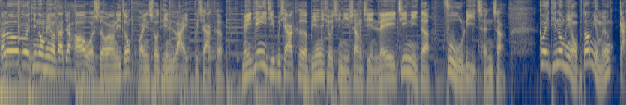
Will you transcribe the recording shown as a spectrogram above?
Hello，各位听众朋友，大家好，我是欧阳立中，欢迎收听 Life 不下课，每天一集不下课，别人休息你上进，累积你的复利成长。各位听众朋友，我不知道你有没有感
